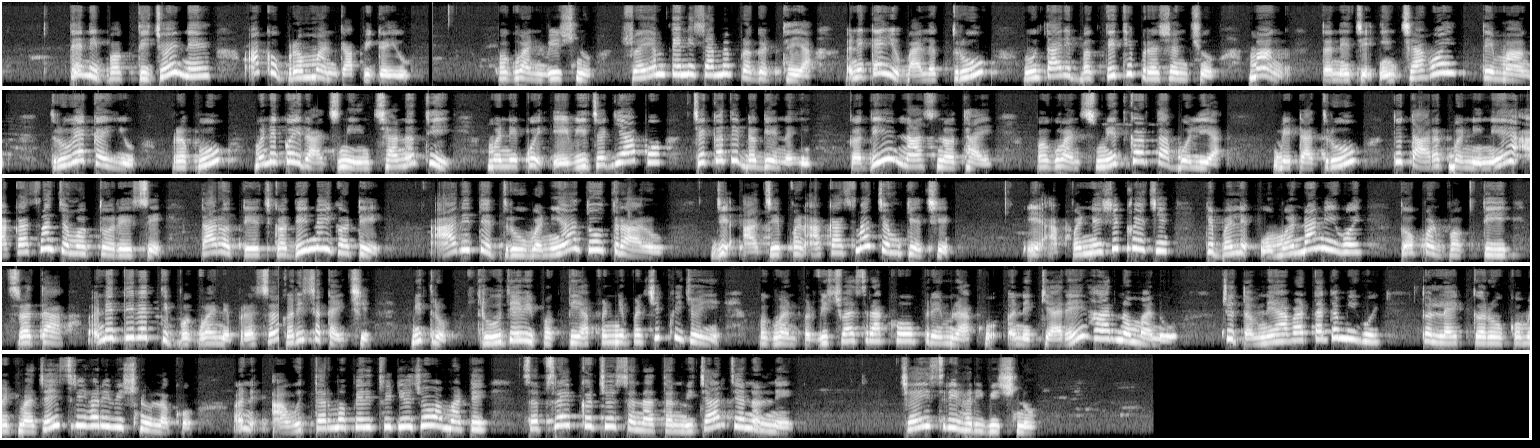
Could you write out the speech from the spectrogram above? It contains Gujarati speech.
તેની ભક્તિ જોઈને આખું બ્રહ્માંડ કાપી ગયું. ભગવાન વિષ્ણુ સ્વયં તેની સામે પ્રગટ થયા અને કહ્યું, બાલક ધ્રુવ હું તારી ભક્તિથી પ્રસન્ન છું. માંગ, તને જે ઈચ્છા હોય તે માંગ. ધ્રુવે કહ્યું, પ્રભુ, મને કોઈ રાજની ઈચ્છા નથી. મને કોઈ એવી જગ્યા આપો જે કદી ડગે નહીં, કદી નાશ ન થાય. ભગવાન સ્મિત કરતા બોલ્યા, બેટા ધ્રુવ તું તારક બનીને આકાશમાં ચમકતો રહેશે. તારો તેજ કદી નહીં ઘટે. આ રીતે ધ્રુવ બન્યા ધોતરારો, જે આજે પણ આકાશમાં ચમકે છે. એ આપણને શીખવે છે કે ભલે ઉંમર નાની હોય, તો પણ ભક્તિ, શ્રદ્ધા અને ધીરજથી ભગવાનને પ્રસન્ન કરી શકાય છે. મિત્રો, ધ્રુવ જેવી ભક્તિ આપણને પણ શીખવી જોઈએ. ભગવાન પર વિશ્વાસ રાખો, પ્રેમ રાખો અને ક્યારેય હાર ન માનવો જો તમને આ વાર્તા ગમી હોય, તો લાઈક કરો, કોમેન્ટમાં જય શ્રી હરિ વિષ્ણુ લખો. અને આવું ધર્મ પ્રેરિત વીડિયો જોવા માટે સબસ્ક્રાઇબ કરજો સનાતન વિચાર ચેનલને જય શ્રી હરિ વિષ્ણુ.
